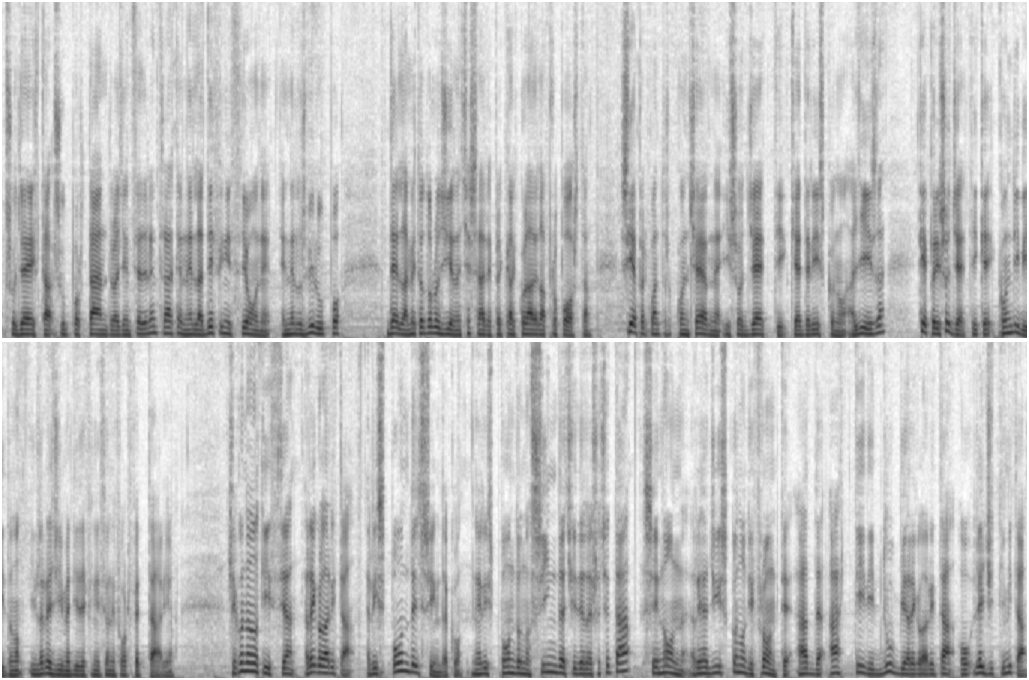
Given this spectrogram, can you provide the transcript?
Sogei sta supportando l'Agenzia delle Entrate nella definizione e nello sviluppo della metodologia necessaria per calcolare la proposta, sia per quanto concerne i soggetti che aderiscono agli ISA che per i soggetti che condividono il regime di definizione forfettaria. Seconda notizia, regolarità. Risponde il sindaco. Ne rispondono sindaci delle società se non reagiscono di fronte ad atti di dubbia regolarità o legittimità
